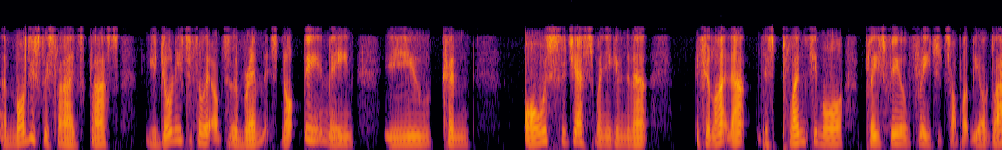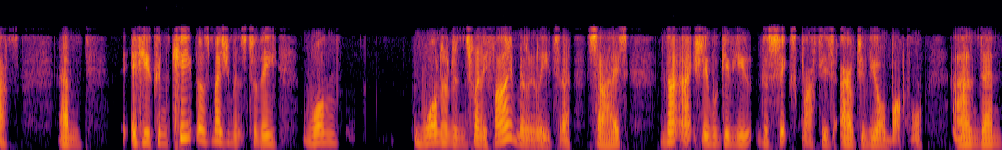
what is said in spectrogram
a modestly sized glass. You don't need to fill it up to the brim. It's not being mean. You can always suggest when you're giving them out if you like that, there's plenty more. Please feel free to top up your glass. Um, if you can keep those measurements to the one 125 milliliter size, that actually will give you the six glasses out of your bottle. And um,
